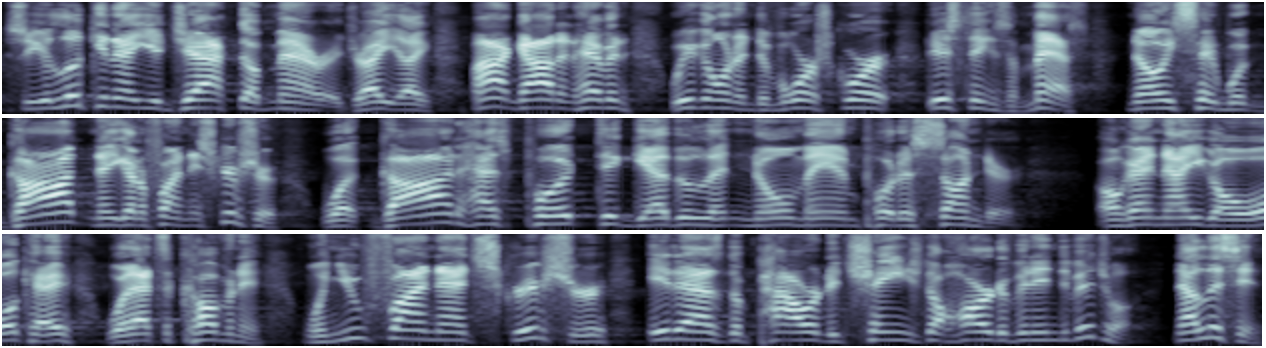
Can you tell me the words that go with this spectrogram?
So you're looking at your jacked up marriage, right? You're like, my God in heaven, we're going to divorce court. This thing's a mess. No, he said, what God, now you got to find the scripture. What God has put together, let no man put asunder. Okay, now you go, oh, okay, well, that's a covenant. When you find that scripture, it has the power to change the heart of an individual. Now, listen,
